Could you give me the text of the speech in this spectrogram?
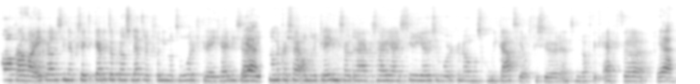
valkuil waar ik wel eens in heb gezeten. Ik heb het ook wel eens letterlijk van iemand te horen gekregen. Hè? Die zei. Nanneke, als jij andere kleding zou dragen, zou jij serieuzer worden genomen als communicatieadviseur. En toen dacht ik echt, Ja,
